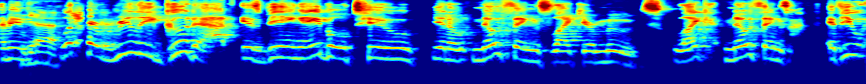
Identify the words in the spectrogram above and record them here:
I mean, yeah. what they're really good at is being able to, you know, know things like your moods, like know things. If you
